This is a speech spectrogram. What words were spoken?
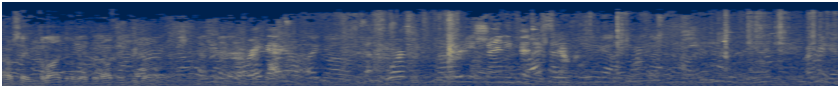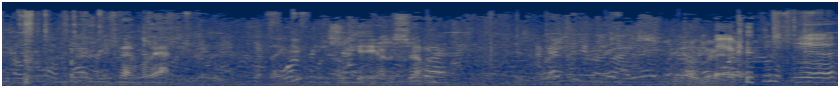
I would say vlog it a little bit. I don't think we don't. Pretty shiny finish coming. fan for that. Okay, out of seven. Come back. Yeah.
